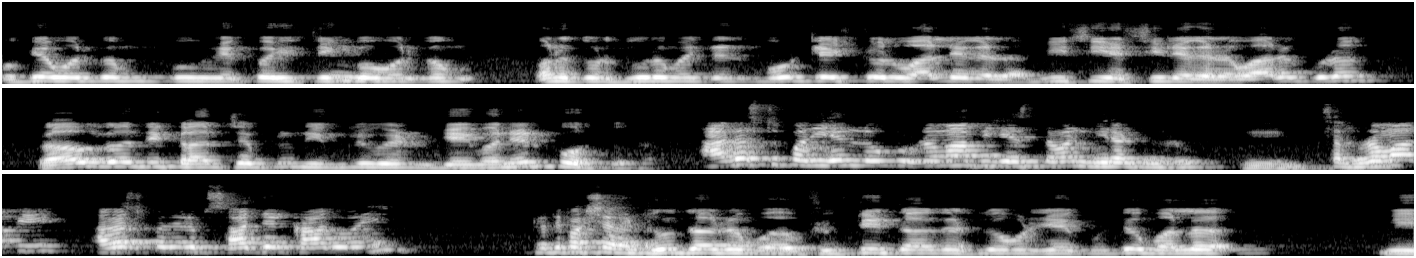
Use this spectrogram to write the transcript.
ఒకే వర్గంకు ఎక్కువ ఇస్తే ఇంకో వర్గం మనతో దూరం అయితే ఓట్లు వేసే వాళ్ళు కదా. బీసీ ఎస్సీలే కదా. వాళ్ళకు కూడా రాహుల్ గాంధీ కాన్సెప్ట్ని ఇంప్లిమెంట్ చేయమని నేను కోరుతున్నాను ఆగస్టు పదిహేను లోపు రుణమాఫీ చేస్తామని మీరు అంటున్నారు. అసలు రుణమాఫీ ఆగస్టు పదిహేను సాధ్యం కాదు అని ప్రతిపక్షాలు చూద్దాం ఫిఫ్టీన్త్ ఆగస్ట్ లోపల చేయకపోతే మళ్ళీ మీ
